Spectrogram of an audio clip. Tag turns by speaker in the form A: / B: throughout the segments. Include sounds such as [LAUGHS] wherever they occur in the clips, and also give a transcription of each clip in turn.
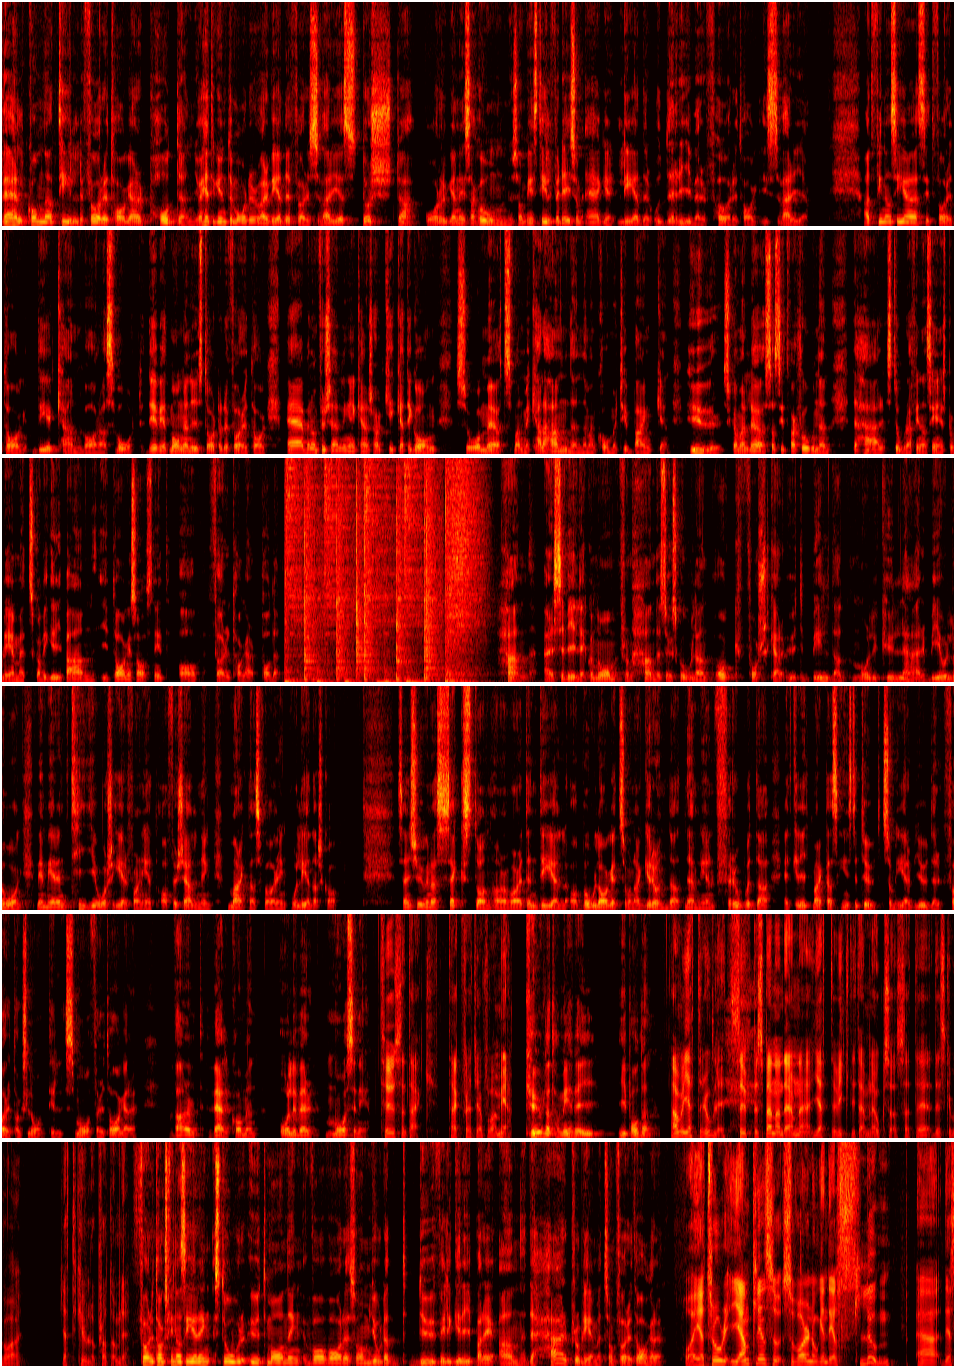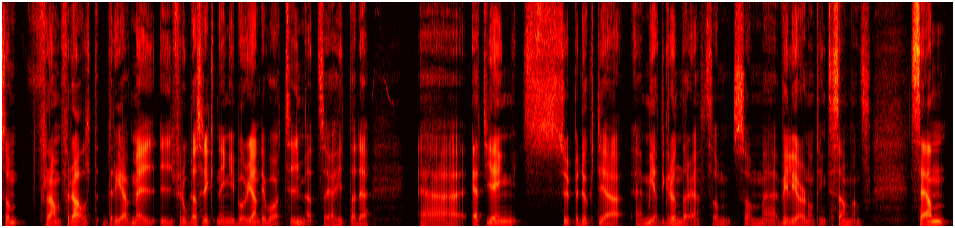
A: Välkomna till Företagarpodden. Jag heter Günther Mårder och är VD för Sveriges största organisation som finns till för dig som äger, leder och driver företag i Sverige. Att finansiera sitt företag, det kan vara svårt. Det vet många nystartade företag. Även om försäljningen kanske har kickat igång så möts man med kalla handen när man kommer till banken. Hur ska man lösa situationen? Det här stora finansieringsproblemet ska vi gripa an i dagens avsnitt av Företagarpodden. Han är civilekonom från Handelshögskolan och forskarutbildad molekylärbiolog med mer än 10 års erfarenhet av försäljning, marknadsföring och ledarskap. Sedan 2016 har han varit en del av bolaget som han har grundat, nämligen Froda, ett kreditmarknadsinstitut som erbjuder företagslån till småföretagare. Varmt välkommen Oliver Måseni.
B: Tusen tack! Tack för att jag får vara med.
A: Kul att ha med dig i podden.
B: Ja, men jätteroligt. Superspännande ämne. Jätteviktigt ämne också. Så att det, det ska vara jättekul att prata om det.
A: Företagsfinansiering, stor utmaning. Vad var det som gjorde att du ville gripa dig an det här problemet som företagare?
B: Och jag tror egentligen så, så var det nog en del slump. Eh, det som framförallt drev mig i Frodas riktning i början, det var teamet. Så jag hittade eh, ett gäng superduktiga eh, medgrundare som, som vill ville göra någonting tillsammans. Sen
